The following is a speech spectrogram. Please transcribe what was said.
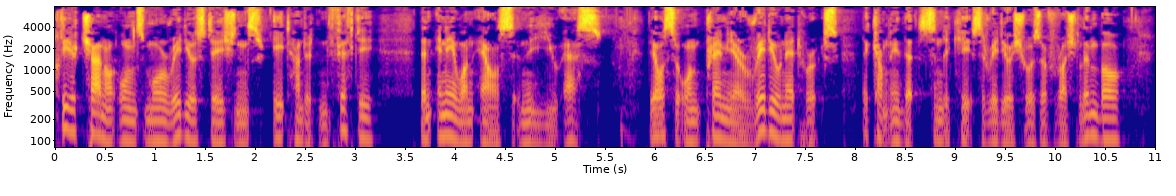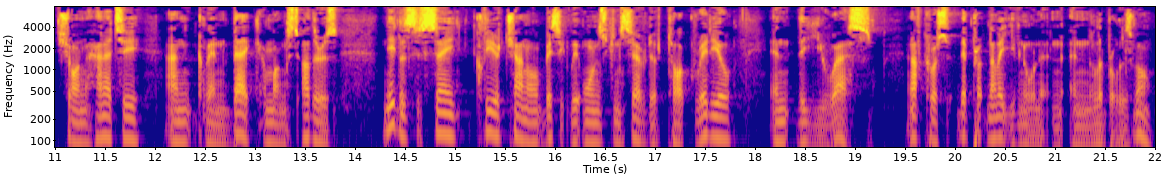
Clear Channel owns more radio stations, 850, than anyone else in the US. They also own Premier Radio Networks, the company that syndicates the radio shows of Rush Limbaugh, Sean Hannity, and Glenn Beck, amongst others. Needless to say, Clear Channel basically owns conservative talk radio in the US. And of course, they, might even own it in, in, the Liberal as well.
